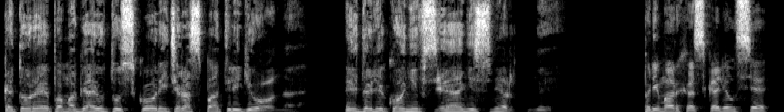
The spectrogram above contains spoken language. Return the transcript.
которые помогают ускорить распад региона. И далеко не все они смертны. Примарх оскалился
